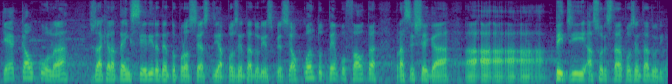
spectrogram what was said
quer calcular, já que ela está inserida dentro do processo de aposentadoria especial, quanto tempo falta para se chegar a, a, a, a pedir, a solicitar aposentadoria?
